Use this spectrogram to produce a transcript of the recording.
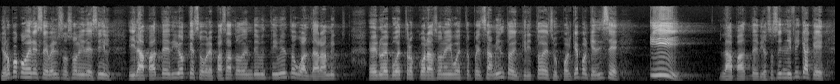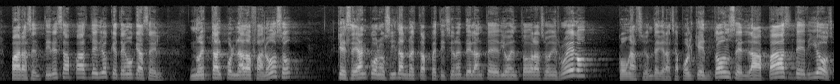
Yo no puedo coger ese verso solo y decir, y la paz de Dios que sobrepasa todo entendimiento guardará mi, eh, vuestros corazones y vuestros pensamientos en Cristo Jesús. ¿Por qué? Porque dice, y la paz de Dios. Eso significa que para sentir esa paz de Dios, ¿qué tengo que hacer? No estar por nada afanoso, que sean conocidas nuestras peticiones delante de Dios en toda oración y ruego, con acción de gracia. Porque entonces la paz de Dios,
